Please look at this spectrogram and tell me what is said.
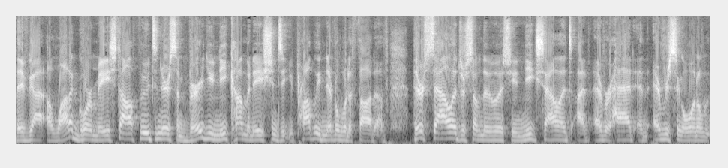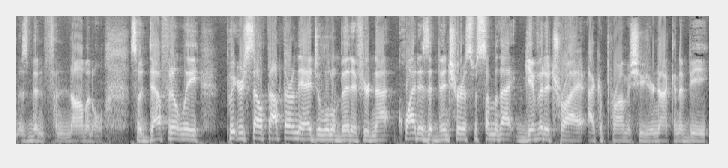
They've got a lot of gourmet style foods in there. Some very unique combinations that you probably never would have thought of. Their salads are some of the most unique salads I've ever had, and every single one of them has been phenomenal. So definitely put yourself out there on the edge a little bit. If you're not quite as adventurous with some of that, give it a try. I could promise you, you're not going to be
